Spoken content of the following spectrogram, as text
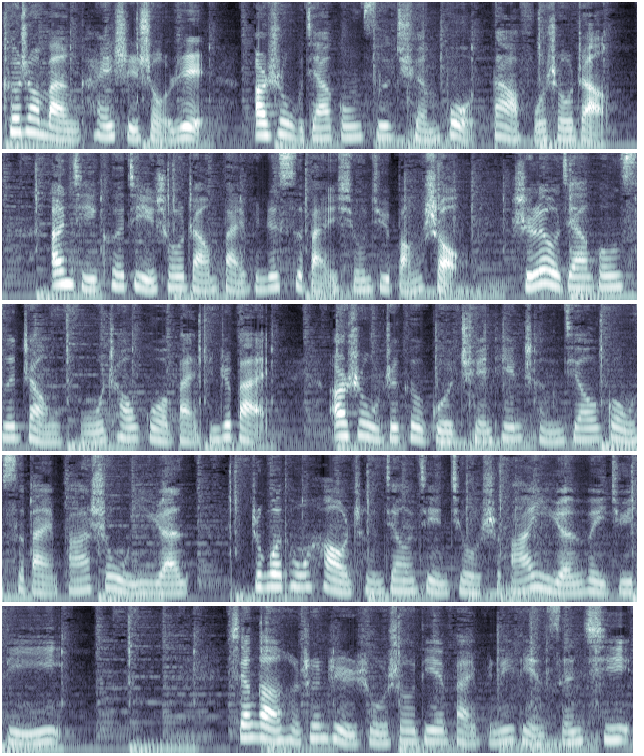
科创板开市首日，二十五家公司全部大幅收涨，安吉科技收涨百分之四百，雄居榜首，十六家公司涨幅超过百分之百，二十五只个股全天成交共四百八十五亿元，中国通号成交近九十八亿元，位居第一。香港恒生指数收跌百分之一点三七，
